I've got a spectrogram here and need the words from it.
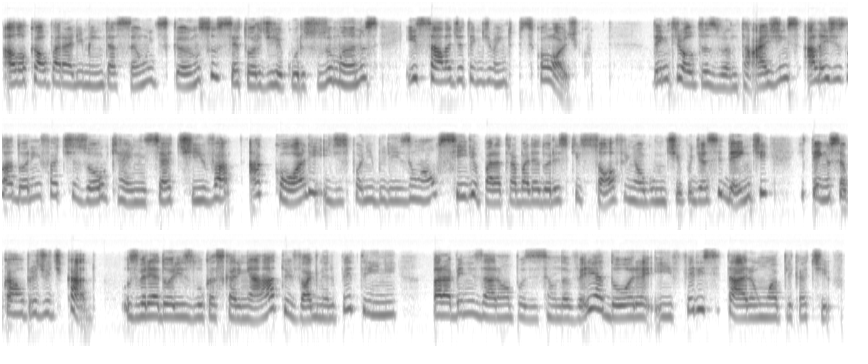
há local para alimentação e descanso, setor de recursos humanos e sala de atendimento psicológico. Dentre outras vantagens, a legisladora enfatizou que a iniciativa acolhe e disponibiliza um auxílio para trabalhadores que sofrem algum tipo de acidente e têm o seu carro prejudicado. Os vereadores Lucas Carinhato e Wagner Petrini parabenizaram a posição da vereadora e felicitaram o aplicativo.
